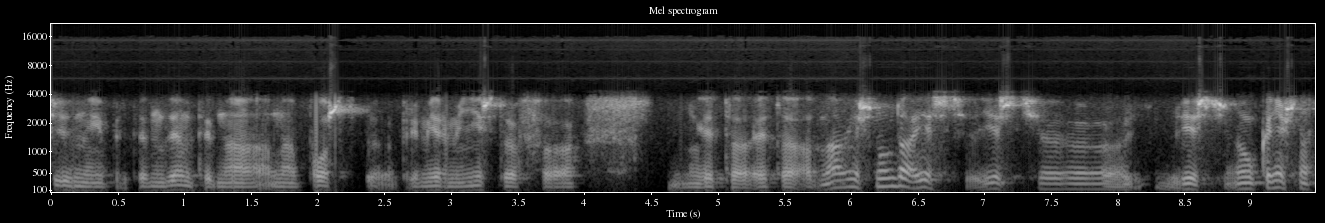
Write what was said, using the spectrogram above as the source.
сильные претенденты на, на пост премьер-министров это, это одна вещь. Ну да, есть, есть, э, есть. Ну, конечно,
